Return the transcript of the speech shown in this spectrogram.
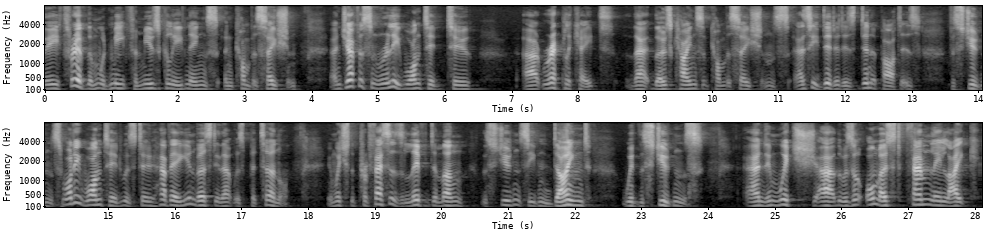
the three of them would meet for musical evenings and conversation. And Jefferson really wanted to uh, replicate that, those kinds of conversations as he did at his dinner parties for students. What he wanted was to have a university that was paternal, in which the professors lived among the students, even dined with the students and in which uh, there was an almost family like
